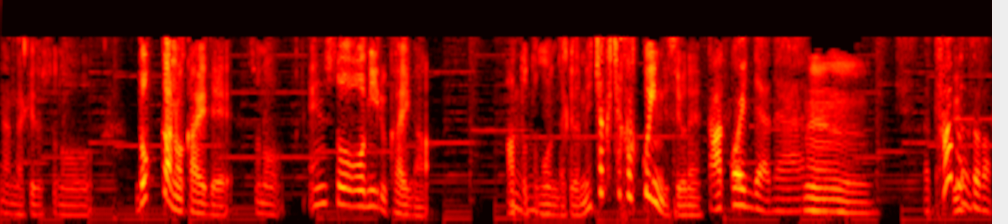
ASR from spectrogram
なんだけど、その、どっかの回で、その、演奏を見る回があったと思うんだけど、めちゃくちゃかっこいいんですよね。かっこいいんだよね。うん。多分その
